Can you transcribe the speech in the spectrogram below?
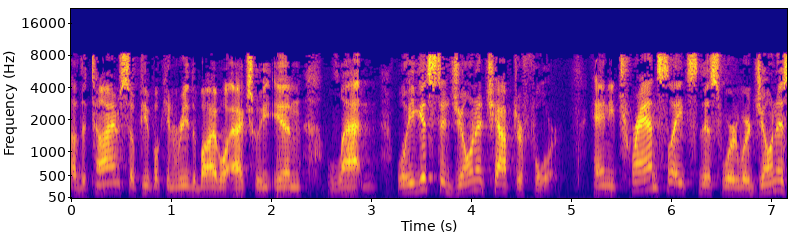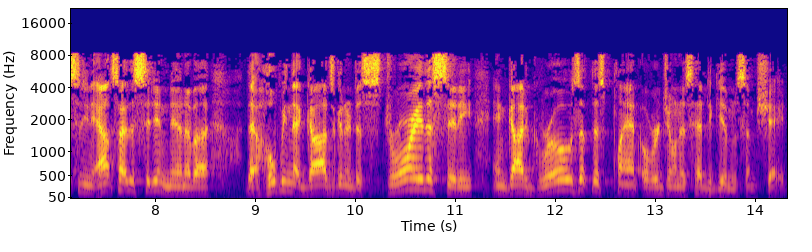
of the time, so people can read the Bible actually in Latin. Well, he gets to Jonah chapter four, okay, and he translates this word where Jonah is sitting outside the city of Nineveh, that hoping that God's going to destroy the city, and God grows up this plant over Jonah's head to give him some shade.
